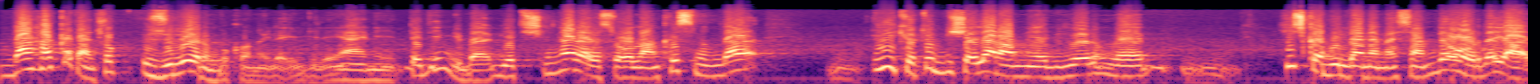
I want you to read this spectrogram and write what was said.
ben hakikaten çok üzülüyorum bu konuyla ilgili. Yani dediğim gibi yetişkinler arası olan kısmında iyi kötü bir şeyler anlayabiliyorum ve hiç kabullenemesem de orada ya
